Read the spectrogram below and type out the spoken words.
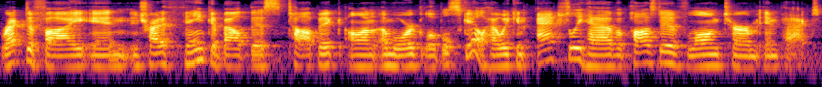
rectify and, and, try to think about this topic on a more global scale, how we can actually have a positive long-term impact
